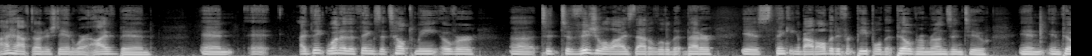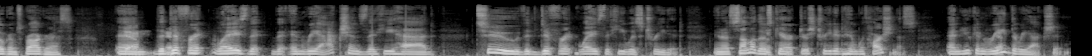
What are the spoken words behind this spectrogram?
I have to understand where I've been, and it, I think one of the things that's helped me over uh, to to visualize that a little bit better is thinking about all the different people that Pilgrim runs into in in Pilgrim's Progress, and yeah, the yeah. different ways that the, and reactions that he had to the different ways that he was treated. You know, some of those mm-hmm. characters treated him with harshness, and you can read yeah. the reaction,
